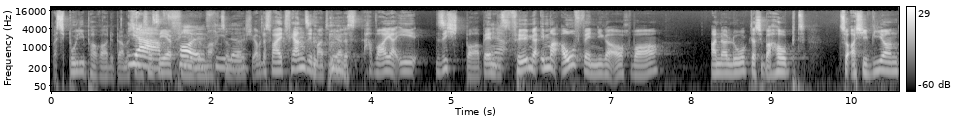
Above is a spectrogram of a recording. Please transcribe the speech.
was die Bully-Parade damals Ja, hat das ja sehr voll viel gemacht zum viele. Beispiel. Aber das war halt Fernsehmaterial, das war ja eh sichtbar. Während Ja. das Film ja immer aufwendiger auch war, analog, das überhaupt zu archivieren,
